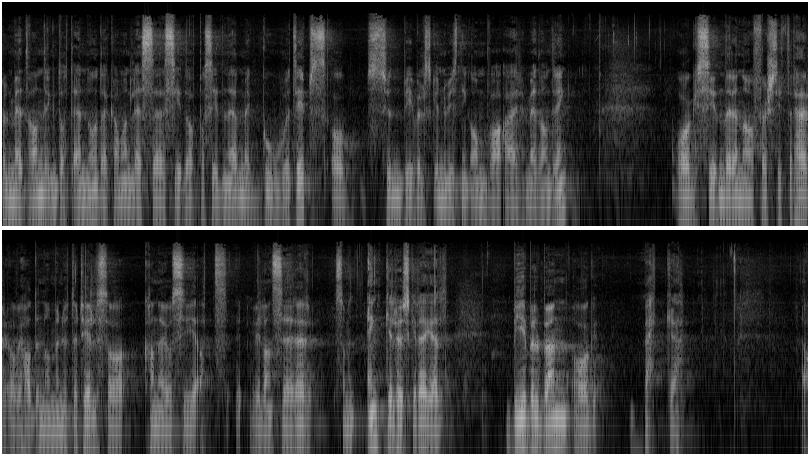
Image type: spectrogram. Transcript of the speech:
medvandring.no. Der kan man lese side opp og side ned med gode tips og sunn bibelsk undervisning om hva er medvandring. Og siden dere nå først sitter her, og vi hadde noen minutter til, så kan jeg jo si at vi lanserer som en enkel huskeregel Bibel, bønn og backe ja,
